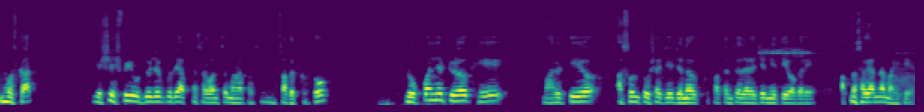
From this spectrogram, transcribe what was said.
नमस्कार. यशस्वी उद्योजकमध्ये आपल्या सर्वांचं मनापासून स्वागत करतो. लोकमान्य टिळक हे भारतीय असंतोषाचे जनक स्वातंत्र्य लढ्याचे नेते वगैरे आपल्या सगळ्यांना माहिती आहे.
